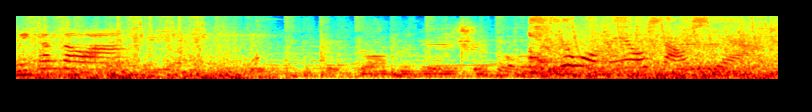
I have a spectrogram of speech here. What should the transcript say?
没看到啊。可是我没有少血啊。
